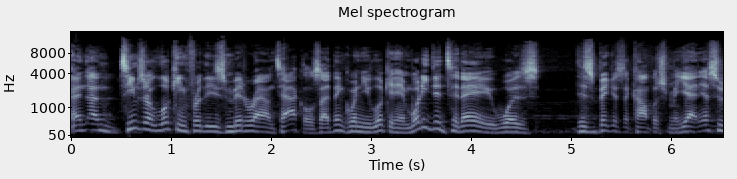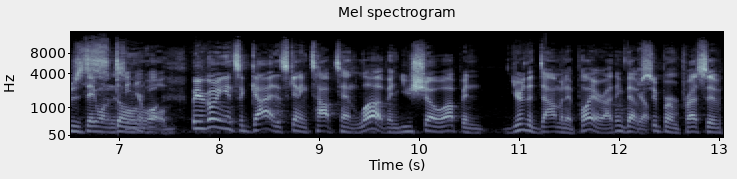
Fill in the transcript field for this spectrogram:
And, and teams are looking for these mid-round tackles. I think when you look at him, what he did today was his biggest accomplishment yet. Yes, it was day one of the Senior Bowl, but you're going against a guy that's getting top ten love, and you show up and you're the dominant player. I think that was Yep. super impressive.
